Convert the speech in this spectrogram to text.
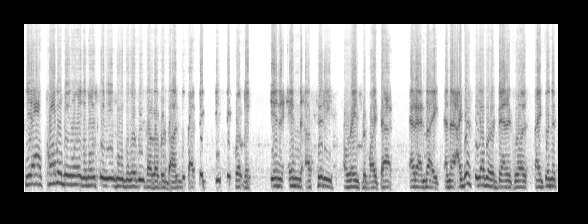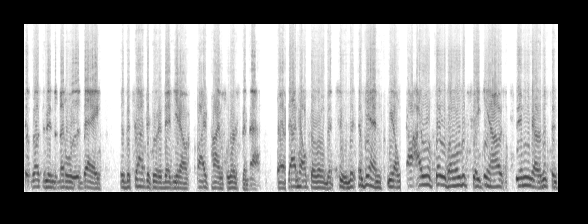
Yeah, probably one of the most unusual deliveries I've ever done that big piece of in in a city arrangement like that at at night. And I guess the other advantage was, thank goodness it wasn't in the middle of the day, because the traffic would have been, you know, five times worse than that. Uh, that helped a little bit too. But again, you know, I will say it was a little bit shaky. and I was extremely nervous, and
